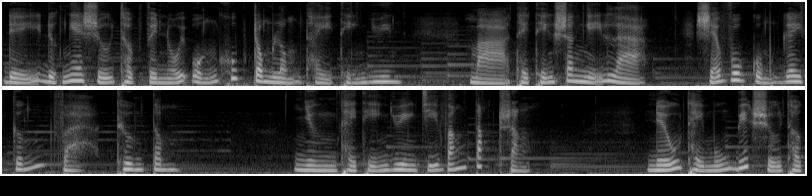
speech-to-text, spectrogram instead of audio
để được nghe sự thật về nỗi uẩn khúc trong lòng thầy thiện duyên, mà thầy thiện sanh nghĩ là sẽ vô cùng gây cấn và thương tâm. Nhưng thầy thiện duyên chỉ vắn tắt rằng, nếu thầy muốn biết sự thật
